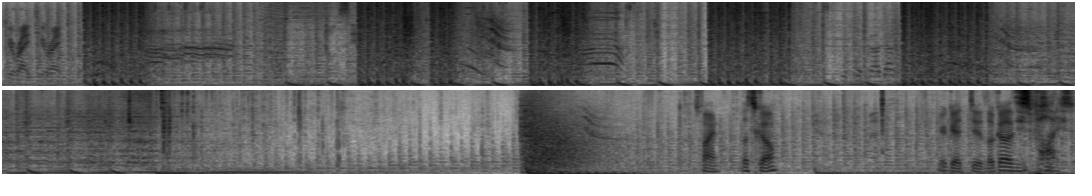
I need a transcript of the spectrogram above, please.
To your right, to your right. Don't see him. It's fine. Let's go. You're good, dude. Look at all these bodies.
